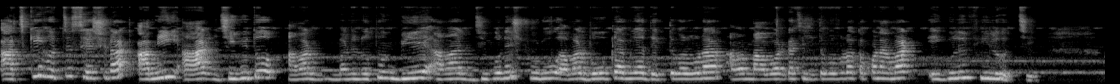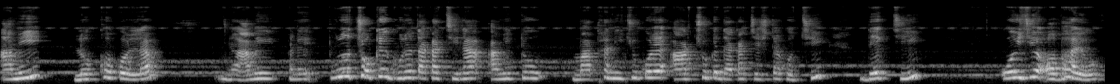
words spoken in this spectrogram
আজকেই হচ্ছে শেষ রাত। আমি আর জীবিত, আমার মানে নতুন বিয়ে আমার জীবনের শুরু। আমার বউকে আমি আর দেখতে পারব না, আমার মা বাবার কাছে যেতে পারব না। তখন আমার এইগুলোই ফিল হচ্ছে। আমি লক্ষ্য করলাম, আমি মানে পুরো চোখে ঘুরে তাকাচ্ছি না। আমি একটু মাথা নিচু করে আর চোখে দেখার চেষ্টা করছি। দেখছি ওই যে অভয়ক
